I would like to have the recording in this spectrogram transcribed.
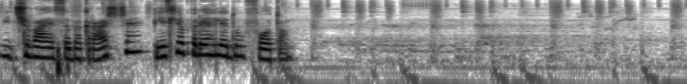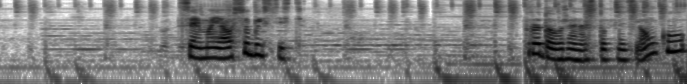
Відчуваю себе краще після перегляду фото. Це моя особистість. Продовжує наступну зйомку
